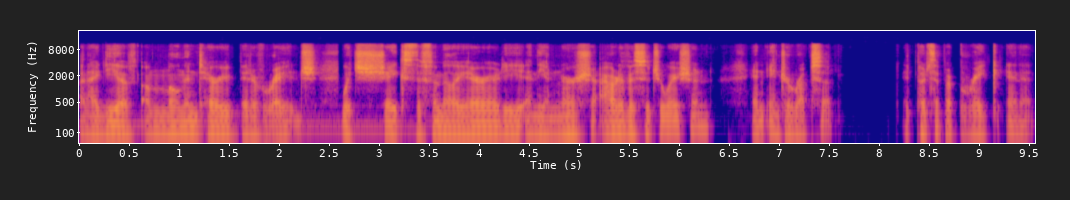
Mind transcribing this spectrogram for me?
an idea of a momentary bit of rage, which shakes the familiarity and the inertia out of a situation and interrupts it. It puts up a break in it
